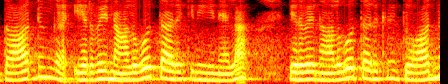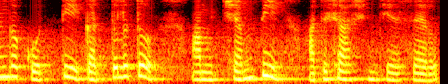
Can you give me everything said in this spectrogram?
దారుణంగా ఇరవై నాలుగో తారీఖుని ఈ నెల ఇరవై నాలుగో తారీఖుని దారుణంగా కొట్టి కత్తులతో ఆమె చంపి అతశాసన చేశారు.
